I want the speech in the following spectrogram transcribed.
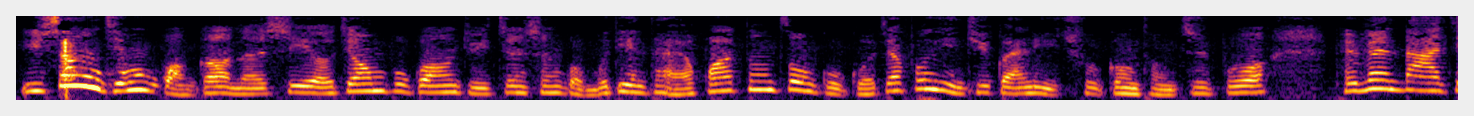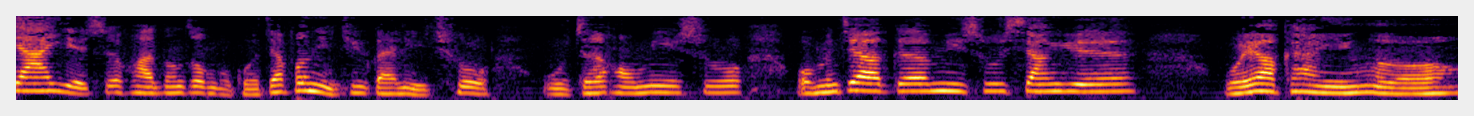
以上节目广告呢，是由交通部观光局、正声广播电台、花东纵谷国家风景区管理处共同直播。陪伴大家也是花东纵谷国家风景区管理处武哲红秘书。我们就要跟秘书相约，我要看银河，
